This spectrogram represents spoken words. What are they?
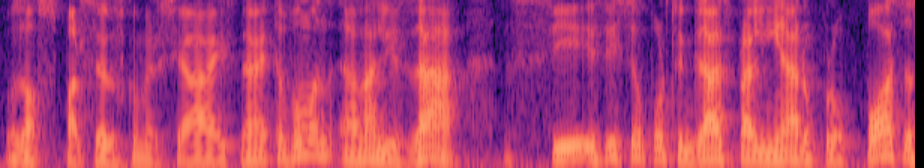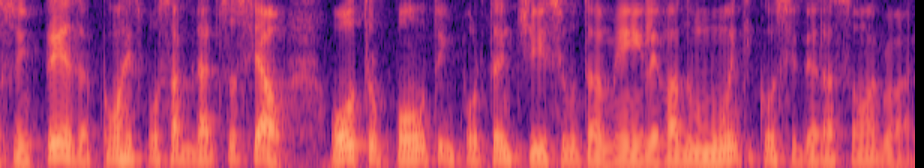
os nossos parceiros comerciais. Né? Então, vamos analisar se existem oportunidades para alinhar o propósito da sua empresa com a responsabilidade social. Outro ponto importantíssimo também, levado muito em consideração agora.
